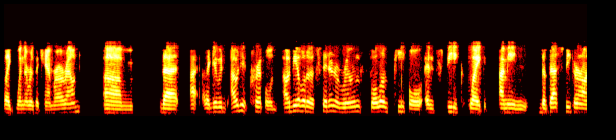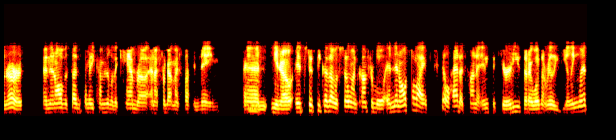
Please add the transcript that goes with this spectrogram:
like when there was a camera around, um, that I like it would I would get crippled. I would be able to sit in a room full of people and speak like I mean the best speaker on earth, and then all of a sudden somebody comes in with a camera and I forgot my fucking name. And you know, it's just because I was so uncomfortable, and then also I still had a ton of insecurities that I wasn't really dealing with,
